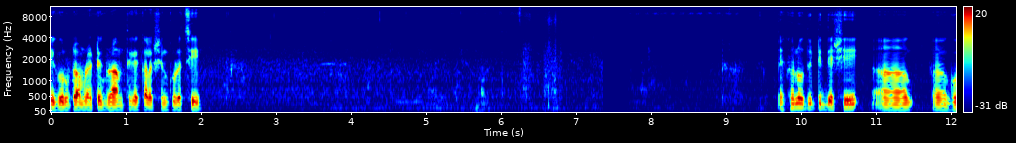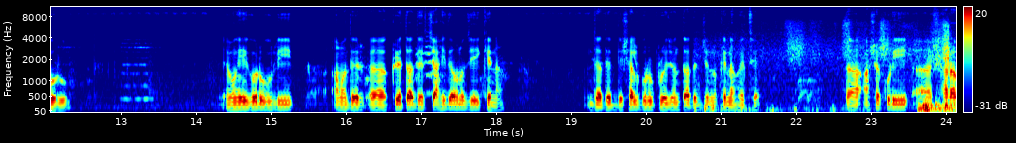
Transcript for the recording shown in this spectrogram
এই গরুটা আমরা একটি গ্রাম থেকে কালেকশন করেছি। এখানেও দুটি দেশি গরু। এবং এই গরুগুলি আমাদের ক্রেতাদের চাহিদা অনুযায়ী কেনা। যাদের দেশাল গরুর প্রয়োজন তাদের জন্য কেনা হয়েছে। তা আশা করি সারা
